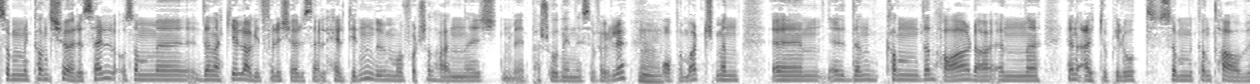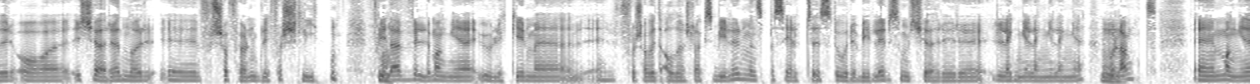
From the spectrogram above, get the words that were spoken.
som kan kjøre selv, og som Den er ikke laget for å kjøre selv hele tiden. Du må fortsatt ha en person inni, selvfølgelig. Mm. Åpenbart. Men den, kan, den har da en, en autopilot som kan ta over og kjøre når sjåføren blir for sliten. Fordi Ah. det er veldig mange ulykker med for så vidt alle slags biler, men spesielt store biler som kjører lenge, lenge, lenge og Mm. langt. Eh, mange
